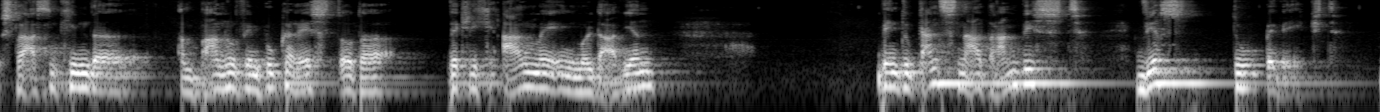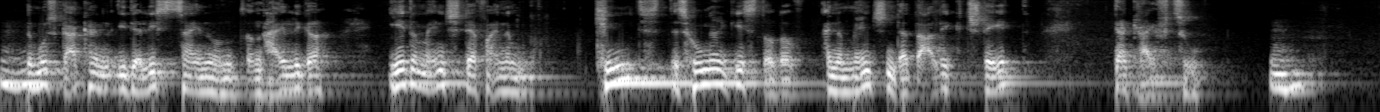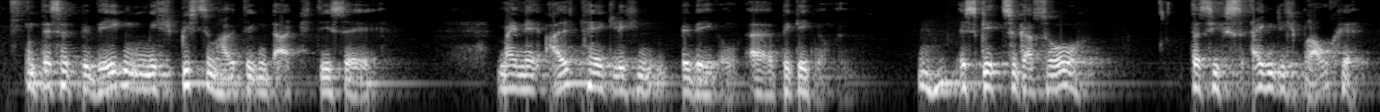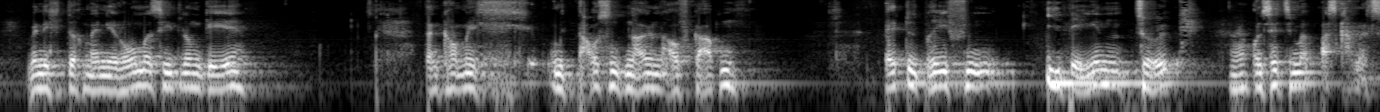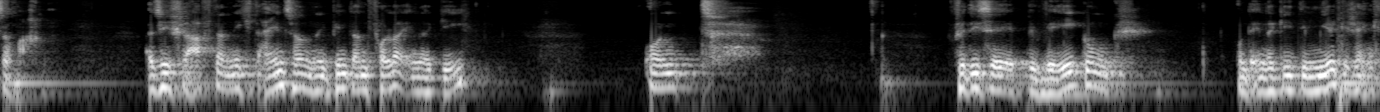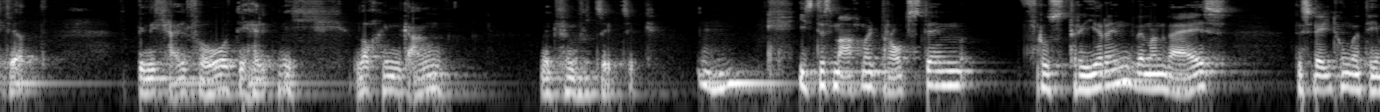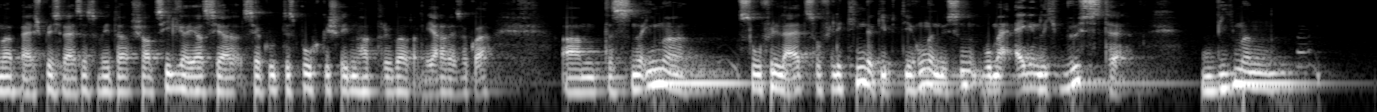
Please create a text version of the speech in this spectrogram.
Straßenkinder am Bahnhof in Bukarest oder wirklich Arme in Moldawien. Wenn du ganz nah dran bist, wirst du bewegt. Mhm. Du musst gar kein Idealist sein und ein Heiliger. Jeder Mensch, der vor einem Kind, das hungrig ist oder einem Menschen, der da liegt, steht, der greift zu. Mhm. Und deshalb bewegen mich bis zum heutigen Tag diese, meine alltäglichen Bewegung, äh, Begegnungen. Mhm. Es geht sogar so, dass ich es eigentlich brauche. Wenn ich durch meine Roma-Siedlung gehe, dann komme ich mit tausend neuen Aufgaben Bettelbriefen Ideen zurück ja. und setze mir, was kann man jetzt da machen? Also ich schlafe dann nicht ein, sondern ich bin dann voller Energie. Und für diese Bewegung und Energie, die mir geschenkt wird, bin ich heilfroh. Die hält mich noch im Gang mit 75. Mhm. Ist es manchmal trotzdem frustrierend, wenn man weiß, das Welthungerthema beispielsweise, so wie der Schau Ziegler ja sehr, sehr gutes Buch geschrieben hat darüber, oder mehrere sogar, ähm, dass es nur immer so viel Leid, so viele Kinder gibt, die hungern müssen, wo man eigentlich wüsste, wie man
